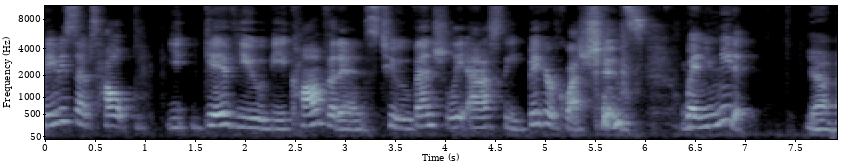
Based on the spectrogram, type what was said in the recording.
baby steps help give you the confidence to eventually ask the bigger questions when you need it. Yeah.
